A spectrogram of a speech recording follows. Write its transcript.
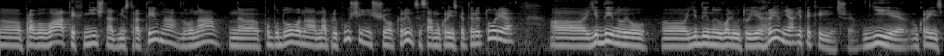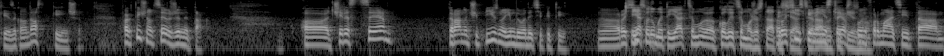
е, правова, технічна, адміністративна, вона е, побудована на припущенні, що Крим це саме українська територія, е, єдиною, єдиною валютою є гривня і таке інше. Діє українське законодавство, таке інше. Фактично, це вже не так. Через це рано чи пізно їм доведеться піти. Е, Як ви думаєте, як це коли це може статися? Російське чи міністерство пізно? інформації та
